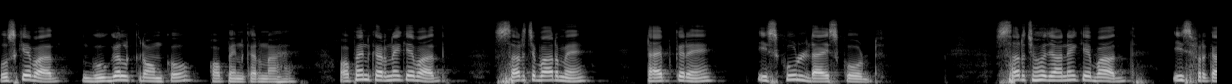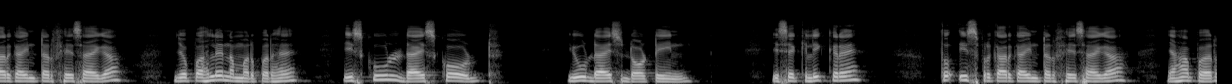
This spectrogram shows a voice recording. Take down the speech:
उसके बाद गूगल क्रोम को ओपन करना है। ओपन करने के बाद सर्च बार में टाइप करें स्कूल डाइस कोड सर्च हो जाने के बाद इस प्रकार का इंटरफेस आएगा, जो पहले नंबर पर है। School DISE code U DISE dot in इसे क्लिक करें। तो इस प्रकार का इंटरफेस आएगा। यहाँ पर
